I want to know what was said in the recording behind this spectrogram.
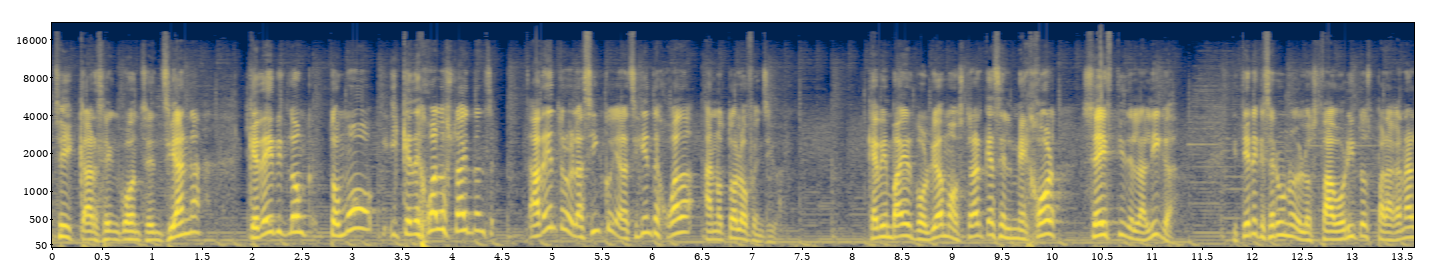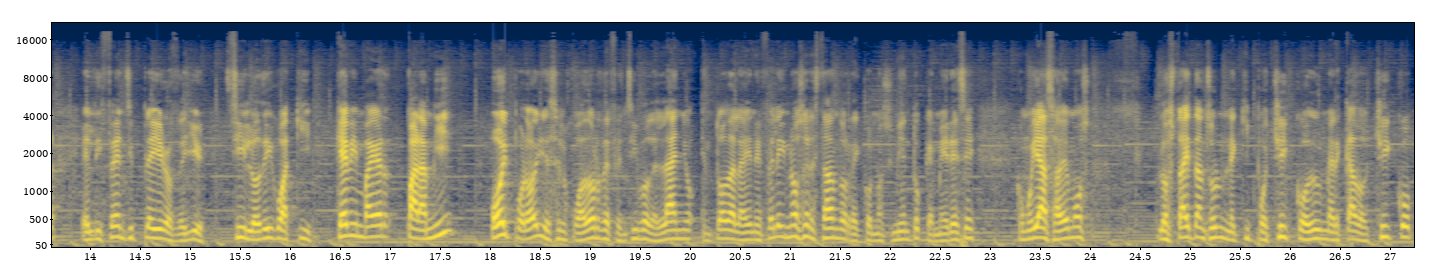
sí, Carson Wentziana, que David Long tomó y que dejó a los Titans adentro de las 5 y a la siguiente jugada anotó la ofensiva. Kevin Byard volvió a mostrar que es el mejor safety de la liga y tiene que ser uno de los favoritos para ganar el Defensive Player of the Year. Sí, lo digo aquí. Kevin Byard para mí hoy por hoy es el jugador defensivo del año en toda la NFL y no se le está dando reconocimiento que merece. Como ya sabemos, los Titans son un equipo chico, de un mercado chico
